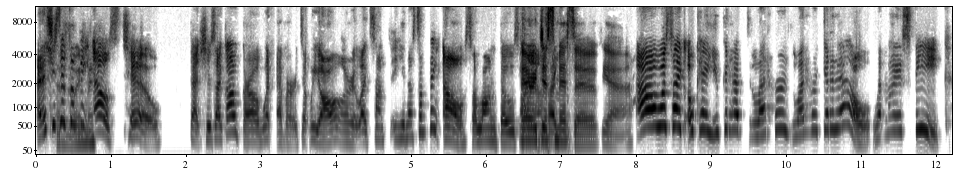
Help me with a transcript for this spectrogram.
And she said something me. else too. That she's like, oh girl, whatever, don't we all? Or like something, you know, something else along those Very lines. Like, dismissive. yeah. I was like, okay, you could have let her let her get it out. Let Maya speak.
